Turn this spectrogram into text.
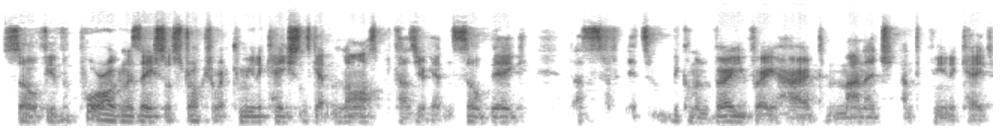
So if you have a poor organizational structure where communication's getting lost because you're getting so big, that's it's becoming very, very hard to manage and to communicate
